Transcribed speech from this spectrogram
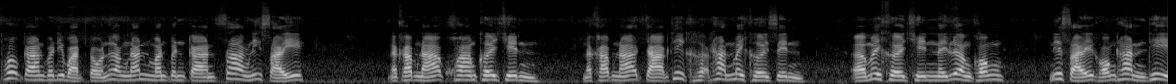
เพราะการปฏิบัติต่อเนื่องนั้นมันเป็นการสร้างนิสัยนะครับนะความเคยชินนะครับนะจากที่ท่านไม่เคยชินไม่เคยชินในเรื่องของนิสัยของท่านที่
